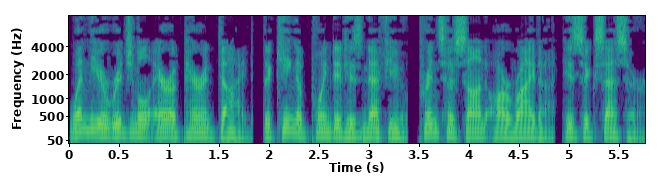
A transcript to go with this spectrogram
When the original heir apparent died, the king appointed his nephew, Prince Hassan ar-Rida, his successor.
